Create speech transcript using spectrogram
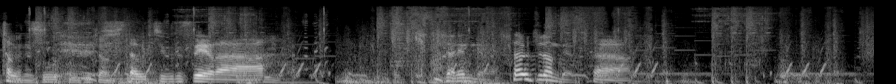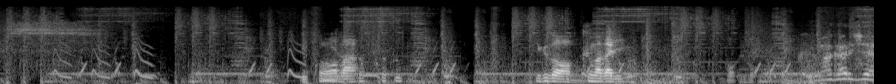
下打ね、どうしてち。も出ちゃうんだ下打ちうるせえよな。キスじゃねえんだよ。下打ちなんだよ。ああこのまま行くぞ、熊狩り。熊狩りじゃ。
